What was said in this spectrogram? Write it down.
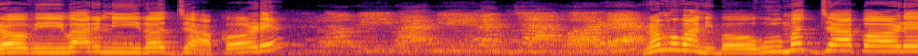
રવિવારની રજા પડે રમવાની બહુ મજા પડે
